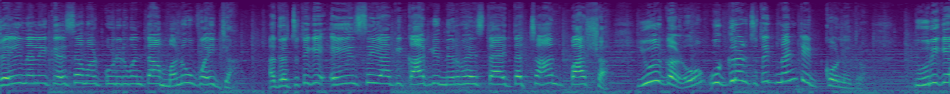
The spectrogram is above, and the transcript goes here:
ಜೈಲಿನಲ್ಲಿ ಕೆಲಸ ಮಾಡ್ಕೊಂಡಿರುವಂಥ ಮನೋವೈದ್ಯ ಅದರ ಜೊತೆಗೆ ಎ ಎಸ್ ಐ ಆಗಿ ಕಾರ್ಯನಿರ್ವಹಿಸ್ತಾ ಇದ್ದ ಚಾಂದ್ ಪಾಷಾ, ಇವ್ರುಗಳು ಉಗ್ರರ ಜೊತೆಗೆ ನಂಟಿಟ್ಕೊಂಡಿದ್ರು ಇವರಿಗೆ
